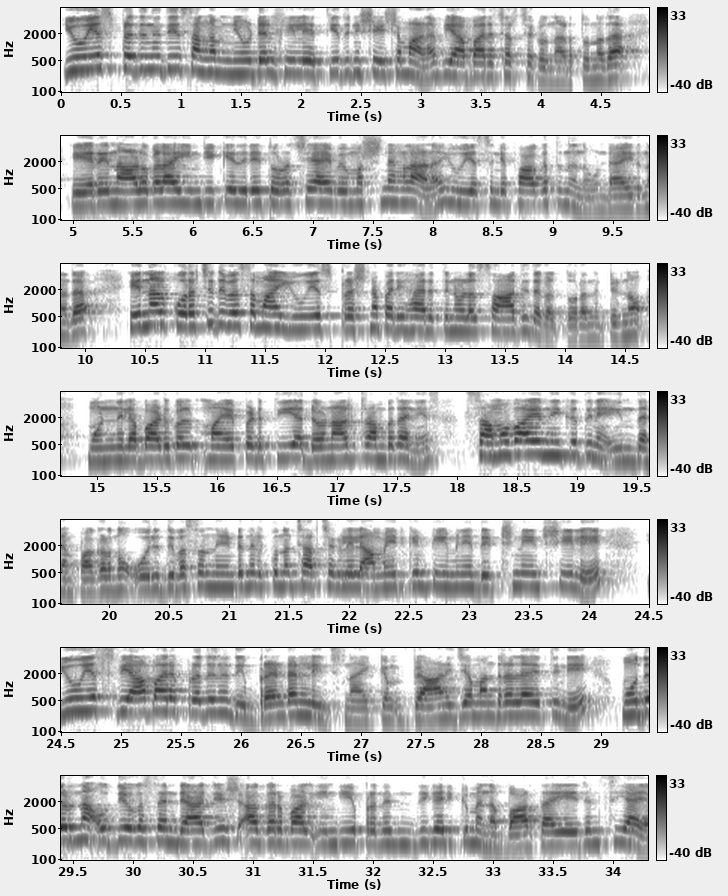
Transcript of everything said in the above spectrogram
യു എസ് പ്രതിനിധി സംഘം ന്യൂഡൽഹിയിൽ എത്തിയതിനു ശേഷമാണ് വ്യാപാര ചർച്ചകൾ നടത്തുന്നത്. ഏറെ നാളുകളായി ഇന്ത്യക്കെതിരെ തുടർച്ചയായ വിമർശനങ്ങളാണ് യു എസിന്റെ ഭാഗത്തു നിന്ന് ഉണ്ടായിരുന്നത്. എന്നാൽ കുറച്ചു ദിവസമായി യു എസ് പ്രശ്ന പരിഹാരത്തിനുള്ള സാധ്യതകൾ തുറന്നിട്ടിരുന്നു. മുൻ നിലപാടുകൾ മയപ്പെടുത്തിയ ഡൊണാൾഡ് ട്രംപ് തന്നെ സമവായ നീക്കത്തിന് ഇന്ധനം പകർന്നു. ഒരു ദിവസം നീണ്ടു നിൽക്കുന്ന ചർച്ചകളിൽ അമേരിക്കൻ ടീമിനെ ദക്ഷിണേഷ്യയിലെ യു എസ് വ്യാപാര പ്രതിനിധി ബ്രണ്ടൻ ലിഞ്ച് നയിക്കും. വാണിജ്യ മന്ത്രാലയത്തിന്റെ മുതിർന്ന ഉദ്യോഗസ്ഥൻ രാജേഷ് അഗർവാൾ ഇന്ത്യയെ പ്രതിനിധീകരിക്കുമെന്ന് വാർത്താ ഏജൻസിയായ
